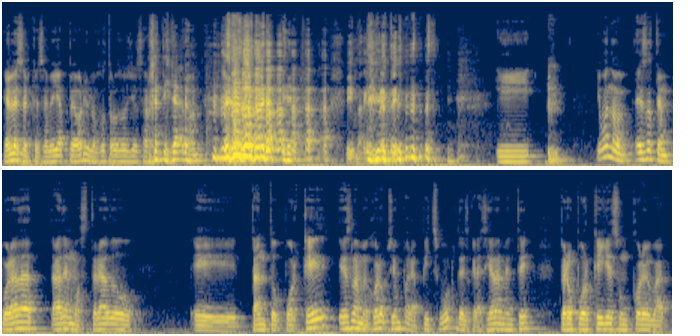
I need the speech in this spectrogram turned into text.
él es el que se veía peor y los otros dos ya se retiraron. Imagínate. Y, y bueno, esa temporada ha demostrado eh, tanto por qué es la mejor opción para Pittsburgh, desgraciadamente, pero porque ella es un coreback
